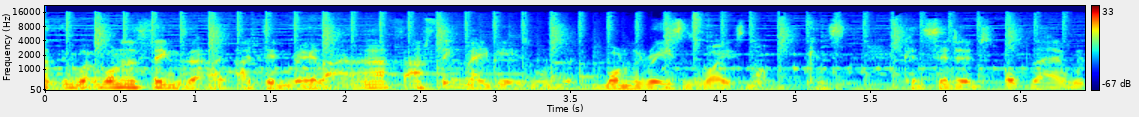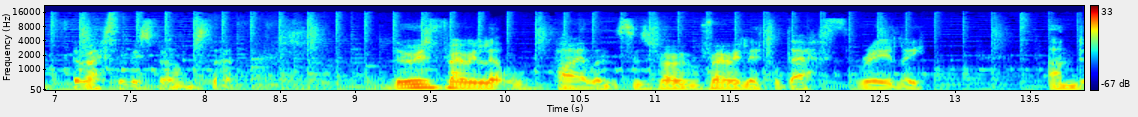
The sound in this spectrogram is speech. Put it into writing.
I, one of the things that I, I didn't realize, and I, I think maybe it's one of the one of the reasons why it's not cons- considered up there with the rest of his films, that there is very little violence. There's very very little death, really, and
